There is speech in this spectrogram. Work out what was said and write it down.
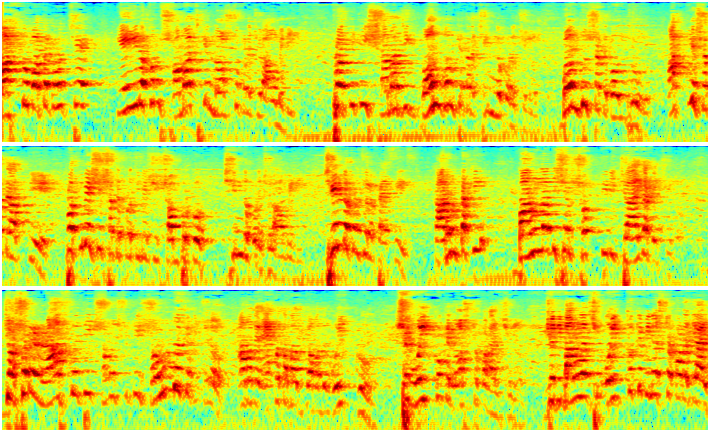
বাস্তবতাটা হচ্ছে এই রকম সমাজকে নষ্ট করেছিল আওয়ামী লীগ। প্রতিটি সামাজিক বন্ধনকে তারা ছিন্ন করেছিল। বন্ধুর সাথে বন্ধু, আত্মীয়ের সাথে আত্মীয়, প্রতিবেশীর সাথে প্রতিবেশীর সম্পর্ক ছিন্ন করেছিল আওয়ামী লীগ। ছিন্ন করেছিল ফ্যাসিস কারণটা কি? বাংলাদেশের শক্তির জায়গাটা ছিল। যশোরের রাজনৈতিক, সংস্কৃতির সৌন্দর্য ছিল? আমাদের একতাবাদ আমাদের ঐক্য। সে ঐক্যকে নষ্ট করা ছিল যদি বাংলাদেশের ঐক্যকে বিনষ্ট করা যায়,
